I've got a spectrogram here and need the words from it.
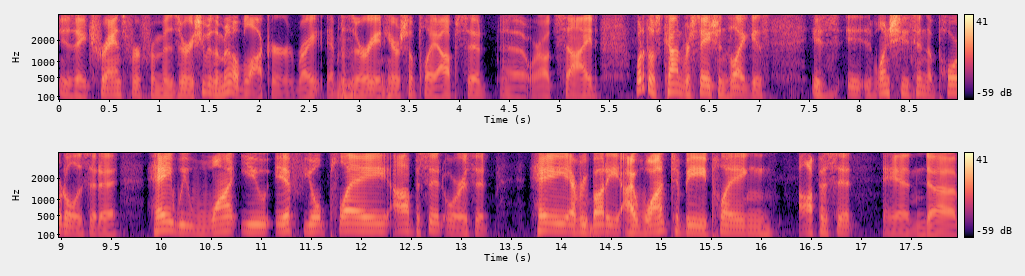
is a transfer from Missouri. She was a middle blocker, right, at mm-hmm. Missouri, and here she'll play opposite uh, or outside. What are those conversations like? Is, is is once she's in the portal, is it a hey, we want you if you'll play opposite, or is it hey, everybody, I want to be playing opposite and uh,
